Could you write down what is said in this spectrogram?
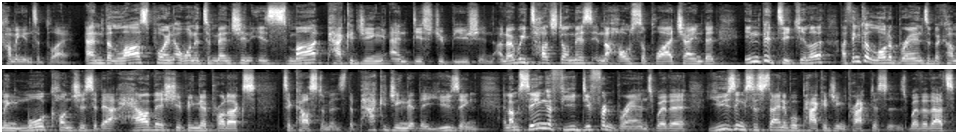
coming into play. And the last point I wanted to mention is smart packaging and distribution. I know we touched on this in the whole supply chain, but in particular, I think a lot of brands are becoming more conscious about how they're shipping their products to customers, the packaging that they're using. And I'm seeing a few different brands where they're using sustainable packaging practices, whether that's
